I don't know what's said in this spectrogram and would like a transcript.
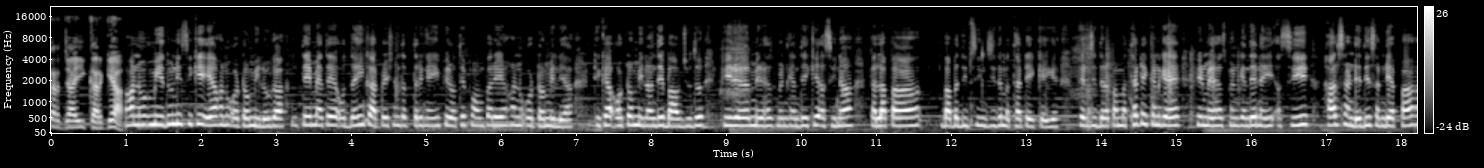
ਕਰਜ਼ਾਈ ਕਰ ਗਿਆ। ਸਾਨੂੰ ਉਮੀਦ ਵੀ ਨਹੀਂ ਸੀ ਕਿ ਇਹ ਸਾਨੂੰ ਆਟੋ ਮਿਲੂਗਾ। ਤੇ ਮੈਂ ਤੇ ਉਦਾਂ ਹੀ ਕਾਰਪੋਰੇਸ਼ਨ ਦਫ਼ਤਰ ਗਈ ਫਿਰ ਉੱਥੇ ਫਾਰਮ ਭਰੇ ਸਾਨੂੰ ਆਟੋ ਮਿਲਿਆ। ਠੀਕ ਹੈ ਆਟੋ ਮਿਲਣ ਦੇ ਬਾਵਜੂਦ ਫਿਰ ਮੇਰੇ ਹਸਬੰਡ ਕਹਿੰਦੇ ਕਿ ਅਸੀਂ ਨਾ ਪਹਿਲਾਂ ਆਪਾਂ ਬਾਬਾ ਦੀਪ ਸਿੰਘ ਜੀ ਦੇ ਮੱਥਾ ਟੇਕ ਕੇ ਆਈਏ। ਫਿਰ ਜਿੱਦਣ ਆਪਾਂ ਮੱਥਾ ਟੇਕਣ ਗਏ ਫਿਰ ਮੇਰੇ ਹਸਬੰਡ ਕਹਿੰਦੇ ਨਹੀਂ ਅਸੀਂ ਹਰ ਸੰਡੇ ਦੀ ਸੰਡੇ ਆਪਾਂ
